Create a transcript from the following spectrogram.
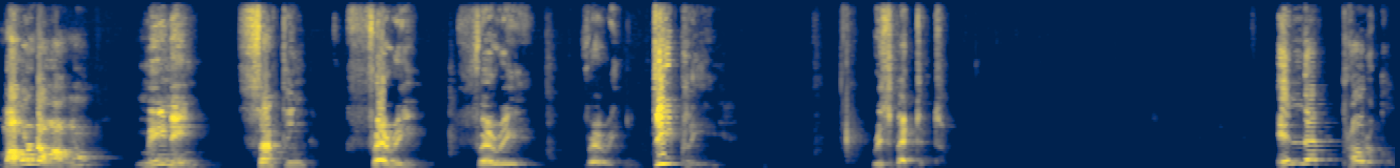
Makuldawang meaning something very, very very deeply respected. In that protocol,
